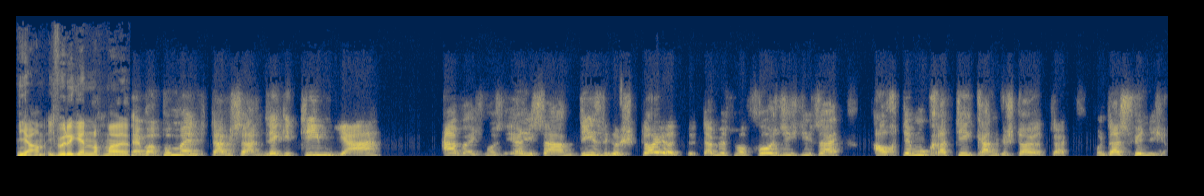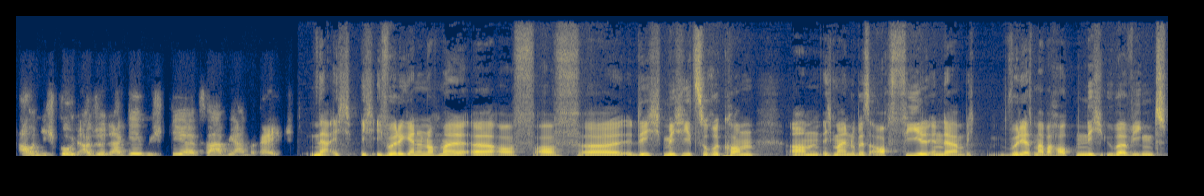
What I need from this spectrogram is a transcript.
Ja, ich würde gerne nochmal. Aber Moment, darf ich sagen, legitim ja, aber ich muss ehrlich sagen, diese gesteuerte, da müssen wir vorsichtig sein, auch Demokratie kann gesteuert sein. Und das finde ich auch nicht gut. Also da gebe ich dir, Fabian, recht. Na, ich, ich, ich würde gerne nochmal äh, auf, auf äh, dich, Michi, zurückkommen. Ähm, ich meine, du bist auch viel in der, ich würde jetzt mal behaupten, nicht überwiegend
